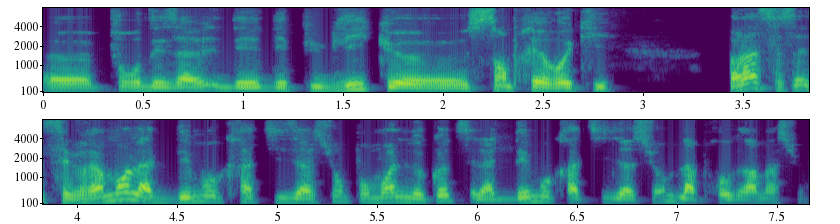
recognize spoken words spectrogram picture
euh, pour des, des, publics euh, sans prérequis? Voilà, c'est vraiment la démocratisation. Pour moi, le no-code, c'est la démocratisation de la programmation.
